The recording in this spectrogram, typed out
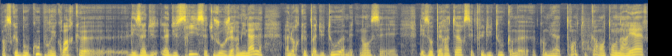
parce que beaucoup pourraient croire que l'industrie, c'est toujours germinal, alors que pas du tout. Maintenant, c'est les opérateurs, c'est plus du tout comme, comme il y a 30 ou 40 ans en arrière.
